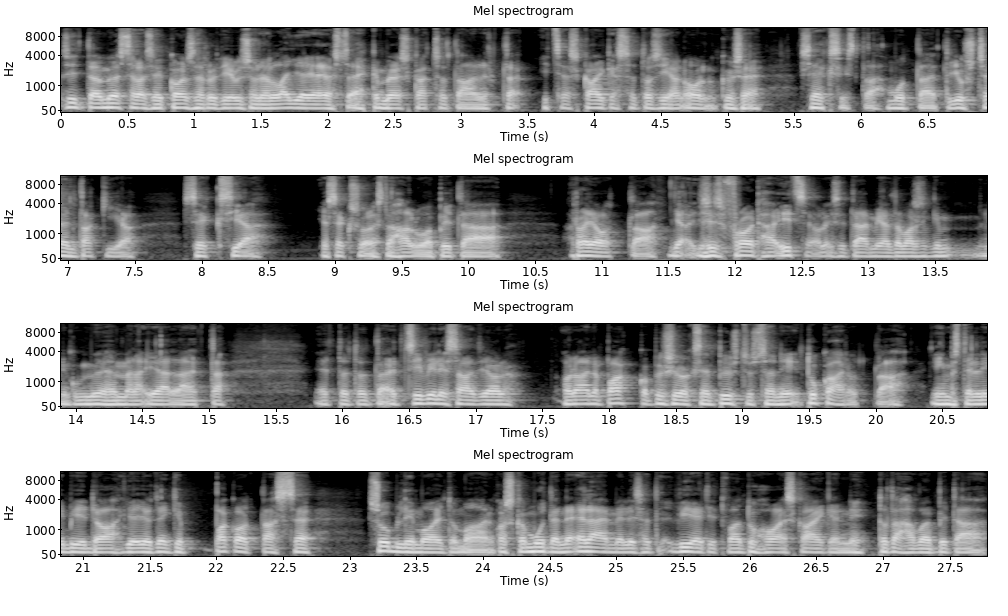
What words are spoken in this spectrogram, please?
sitten on myös sellaisia konservatiivisuuden lajeja, joissa ehkä myös katsotaan, että itse asiassa kaikessa tosiaan on kyse seksistä, mutta että just sen takia seksiä ja seksuaalista halua pitää rajoittaa. Ja, ja siis Freudhan itse oli sitä mieltä varsinkin niin kuin myöhemmällä iällä, että, että, tota, että sivilisaation on aina pakko pysyäkseen pystyssä niin tukahduttaa ihmisten libidoa ja jotenkin pakottaa se sublimoitumaan, koska muuten ne eläimelliset vietit vaan tuhoaisi kaiken, niin totahan voi pitää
